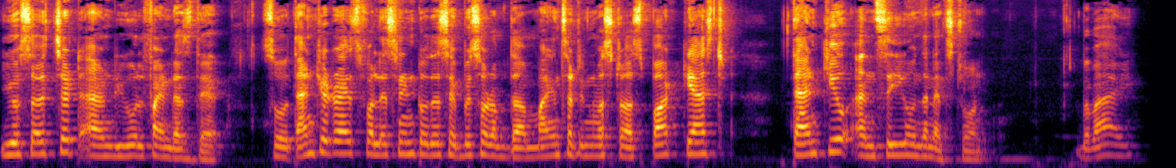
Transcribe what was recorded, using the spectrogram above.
You search it and you will find us there. So thank you guys for listening to this episode of the Mindset Investors podcast. Thank you and see you in the next one. Bye bye.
